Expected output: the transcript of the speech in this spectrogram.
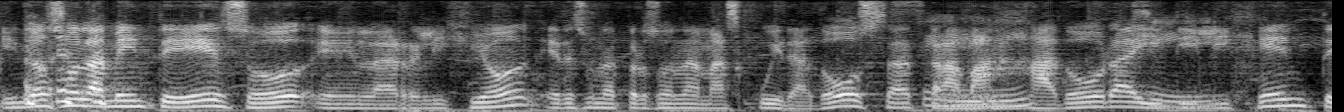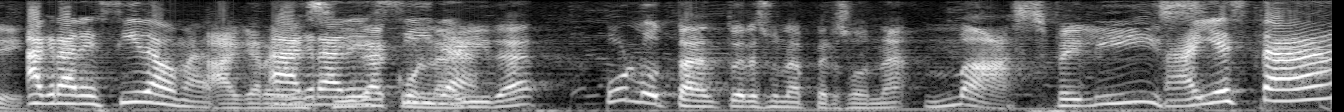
Y no solamente eso, en la religión eres una persona más cuidadosa, Sí. trabajadora y Sí. diligente. Agradecida, Omar. agradecida, con la vida. Por lo tanto, eres una persona más feliz. Ahí está.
